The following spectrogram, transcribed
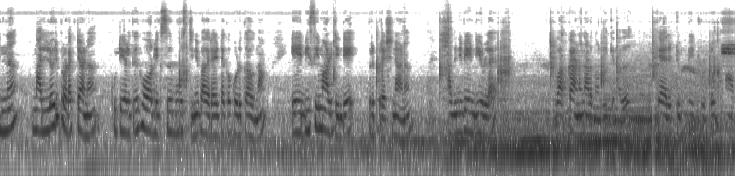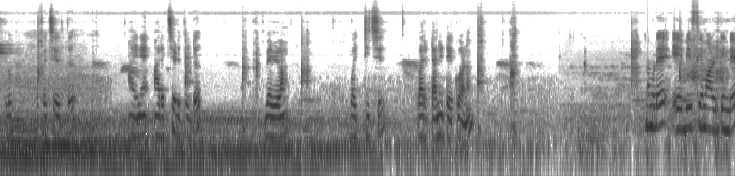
ഇന്ന് നല്ലൊരു പ്രൊഡക്റ്റാണ് കുട്ടികൾക്ക് ഹോർലിക്സ് ബൂസ്റ്റിന് പകരമായിട്ടൊക്കെ കൊടുക്കാവുന്ന എ ബി സി മാൾട്ടിന്റെ പ്രിപ്പറേഷനാണ് അതിന് വേണ്ടിയുള്ള വർക്കാണ് നടന്നുകൊണ്ടിരിക്കുന്നത്. ക്യാരറ്റും ബീട്രൂട്ടും ആപ്പിളും ഒക്കെ ചേർത്ത് അതിനെ അരച്ചെടുത്തിട്ട് വെള്ളം വറ്റിച്ച് വരട്ടാനിട്ടേക്കുവാണ്. നമ്മുടെ എ ബി സി മാൾട്ടിന്റെ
